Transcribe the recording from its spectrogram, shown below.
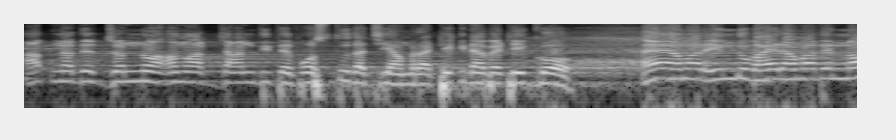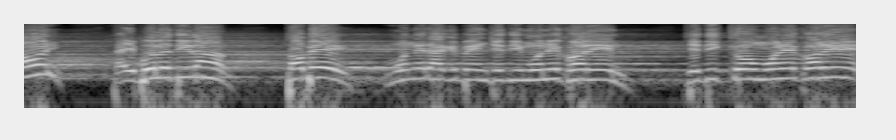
আপনাদের জন্য আমার জান দিতে প্রস্তুত আছি আমরা, ঠিক না বে ঠিক গো? হ্যাঁ আমার হিন্দু ভাইয়েরা আমাদের নয়, তাই বলে দিলাম। তবে মনে রাখবেন, যদি মনে করেন, যদি কেউ মনে করেন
